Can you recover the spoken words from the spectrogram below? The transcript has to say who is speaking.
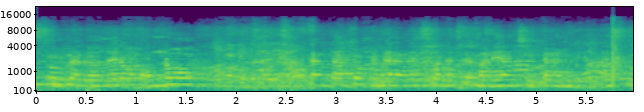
Speaker 1: Es un verdadero honor cantar por primera vez con este mariachi tan tan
